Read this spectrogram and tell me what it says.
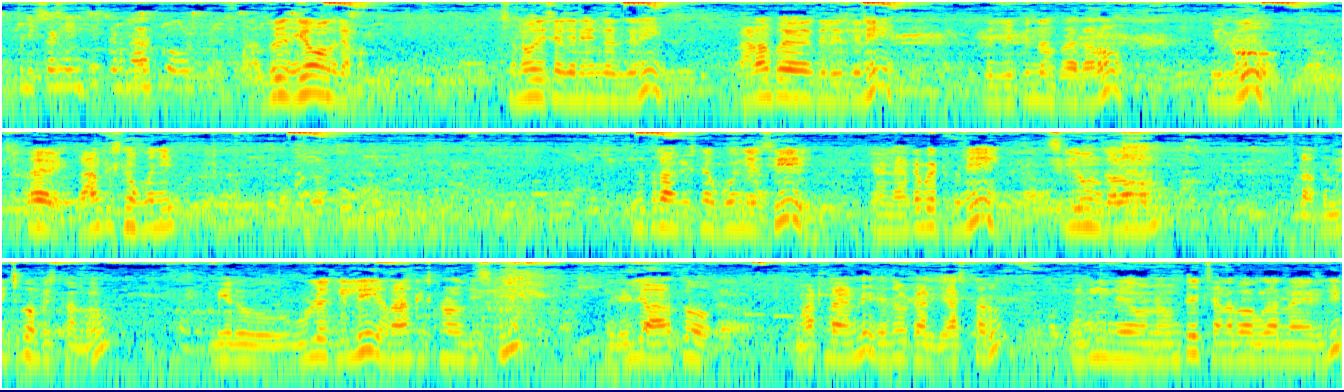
ఇప్పుడు ఇక్కడ నుంచి ఇక్కడ దాకా అర్థం ఏమవుతులేమ్మా చిన్న వయసే కానీ ఏం కాదు కానీ ప్రాణాపాయం తెలియదు కానీ మీరు చెప్పిన దాని ప్రకారం మీరు రామకృష్ణ ఫోన్ చేయి. యూత్ రామకృష్ణ ఫోన్ చేసి నేను వెంట పెట్టుకుని సీఎం కలవను ఇప్పుడు అతని నుంచి పంపిస్తాను. మీరు ఊళ్ళోకి వెళ్ళి రామకృష్ణను తీసుకుని మీరు వెళ్ళి వాళ్ళతో మాట్లాడండి ఏదో ఒకటి వాళ్ళు చేస్తారు. మిగిలిన ఏమైనా ఉంటే చంద్రబాబు గారి నాయుడికి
